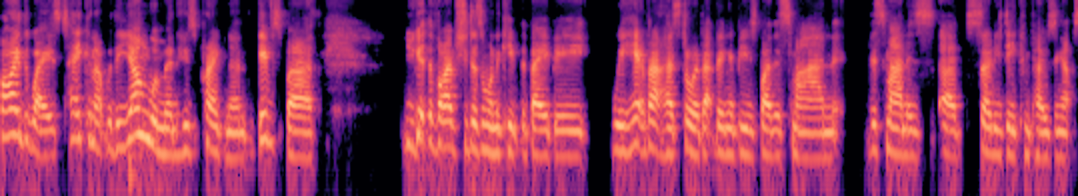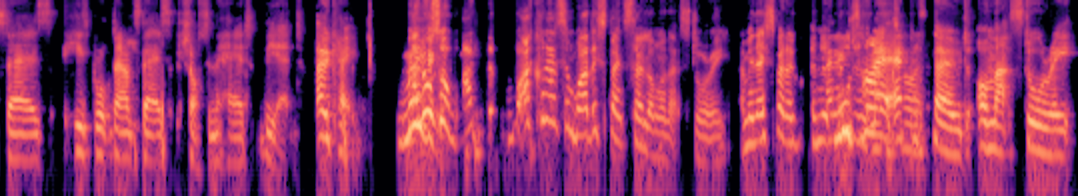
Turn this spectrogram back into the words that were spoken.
by the way, is taken up with a young woman who's pregnant, gives birth. You get the vibe she doesn't want to keep the baby. We hear about her story about being abused by this man. This man is uh, slowly decomposing upstairs. He's brought downstairs, shot in the head. The end. Okay. And also, I, I couldn't understand why they spent so long on that story. I mean, they spent a, an, an entire amount of time. episode on that story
